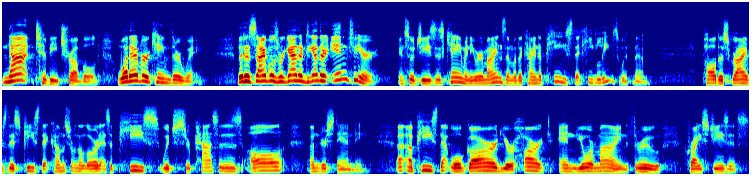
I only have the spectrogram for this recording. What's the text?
not to be troubled, whatever came their way. The disciples were gathered together in fear. And so Jesus came and he reminds them of the kind of peace that he leaves with them. Paul describes this peace that comes from the Lord as a peace which surpasses all understanding, a, peace that will guard your heart and your mind through Christ Jesus.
